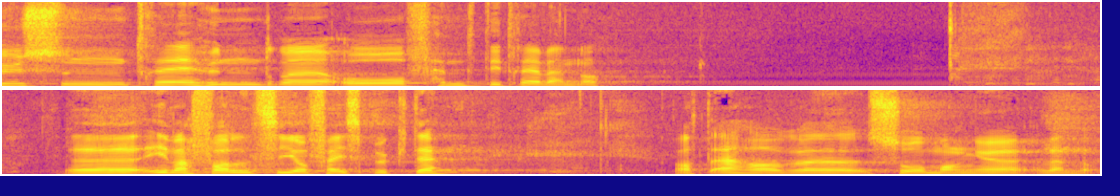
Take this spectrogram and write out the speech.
1353 venner. Uh, I hvert fall sier Facebook det at jeg har eh, så mange venner.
